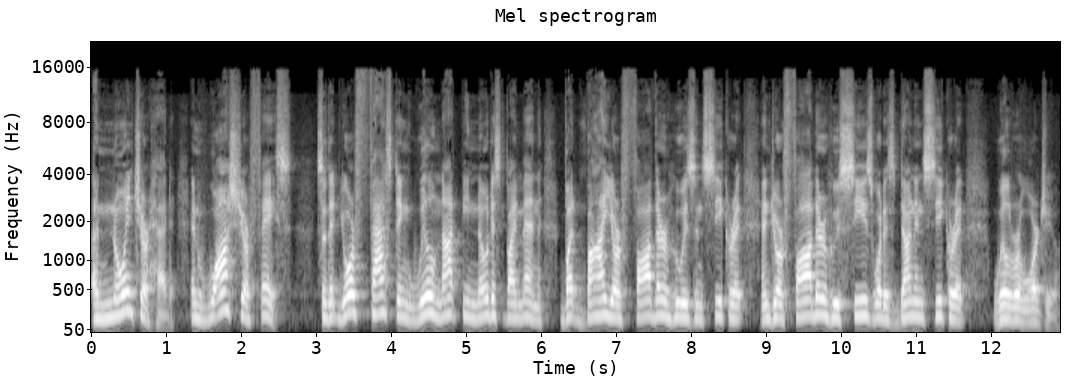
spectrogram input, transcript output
anoint your head and wash your face, so that your fasting will not be noticed by men, but by your Father who is in secret, and your Father who sees what is done in secret will reward you.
